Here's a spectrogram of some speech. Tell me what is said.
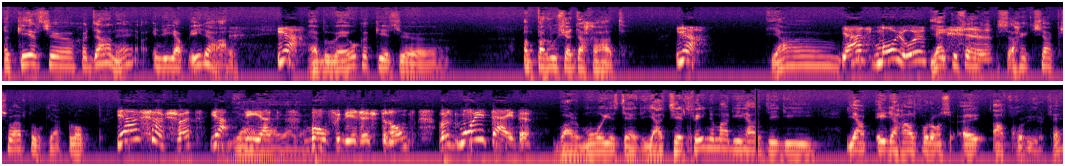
een keertje gedaan, hè? In de Jap Idehaal. Ja, Hebben wij ook een keertje een Parousia-dag gehad. ja. Ja, Ja, is mooi hoor. Het ja is, toen zag, eh, ik- zag ik Jacques Zwart ook, ja, klopt. ja, straks wat. Ja, Ja, die had ja, ja. boven die restaurant. Was mooie tijden. Waren mooie tijden. Ja, Tjeerd Venema die had die, die Jaap Idehaal voor ons uit, afgehuurd, hè?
